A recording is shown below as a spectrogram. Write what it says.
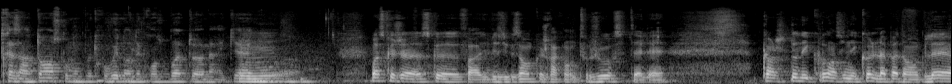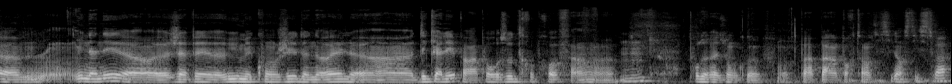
très intense comme on peut trouver dans des grosses boîtes américaines. Mhm. Euh, Moi, ce que je, ce que, enfin, les exemples que je raconte toujours, c'était les quand je donnais cours dans une école là-bas d'anglais, euh, une année, euh, j'avais eu mes congés de Noël euh, décalés par rapport aux autres profs, hein, mhm. Pour des raisons pas, importantes ici dans cette histoire.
